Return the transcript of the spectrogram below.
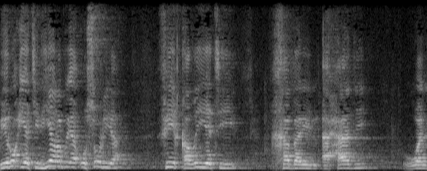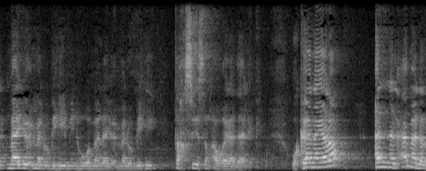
برؤية هي رؤية أصولية في قضية خبر الآحاد وما يعمل به منه وما لا يعمل به تخصيصا أو غير ذلك. وكان يرى أن العمل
